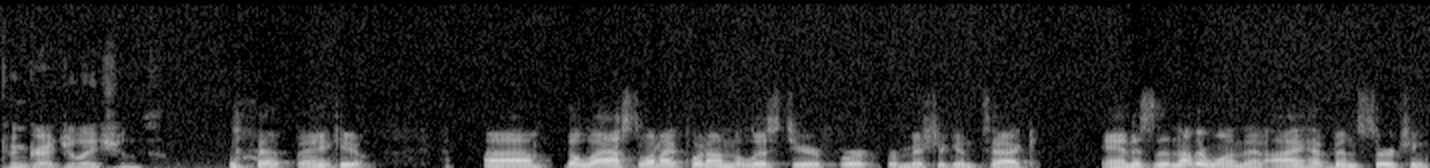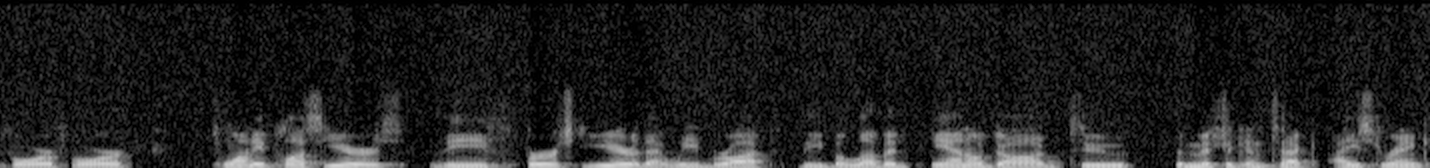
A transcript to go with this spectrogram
congratulations. Thank you. Um, the last one I put on the list here for, for Michigan Tech, and this is another one that I have been searching for for 20 plus years, the first year that we brought the beloved piano dog to the Michigan Tech ice rink,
